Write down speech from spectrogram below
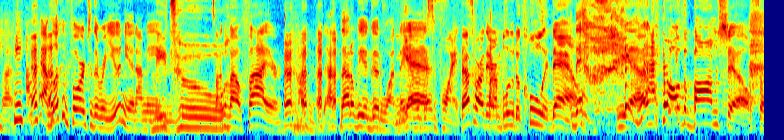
But, okay, I'm looking forward to the reunion. I mean, Me too. Talk about fire. Um, that, that'll be a good one. They never Yes. disappoint. That's why they're in blue to cool it down. They- yeah, Exactly. for all the bombshells. So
